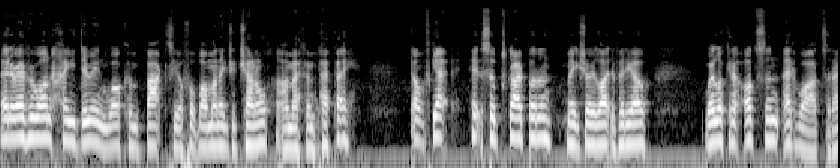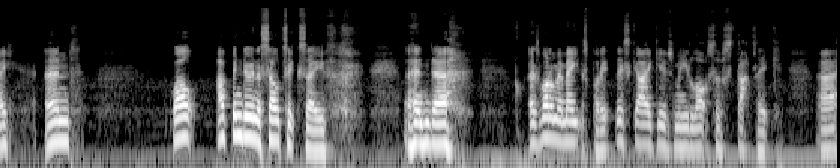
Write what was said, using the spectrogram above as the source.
Hey there everyone, how you doing? Welcome back to your Football Manager channel. I'm FM Pepe. Don't forget, hit the subscribe button, make sure you like the video. We're looking at Odsonne Edouard today, and well, I've been doing a Celtic save, and uh, as one of my mates put it, this guy gives me lots of static. Uh,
